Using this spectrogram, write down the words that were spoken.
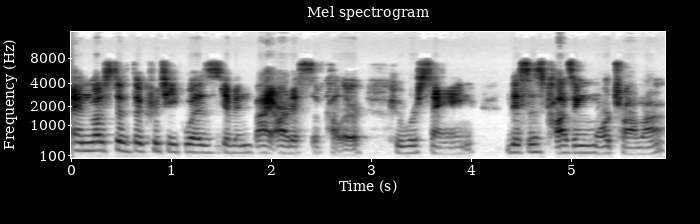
And most of the critique was given by artists of color who were saying, this is causing more trauma.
